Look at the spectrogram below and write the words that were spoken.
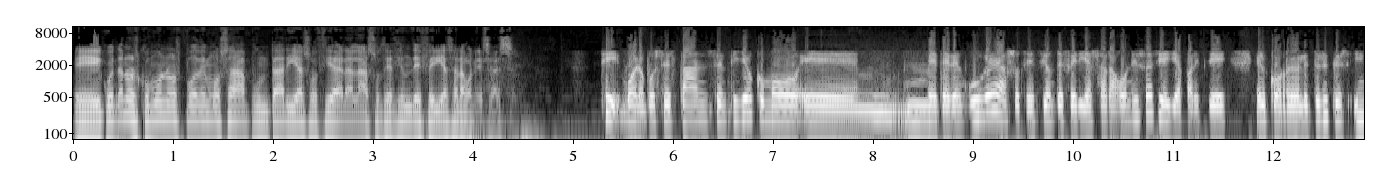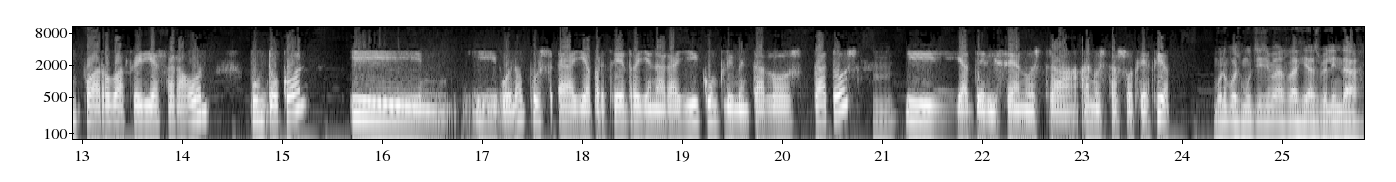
eh, cuéntanos cómo nos podemos apuntar y asociar a la Asociación de Ferias Aragonesas. Sí, bueno, pues es tan sencillo como eh, meter en Google Asociación de Ferias Aragonesas y ahí aparece el correo electrónico que es info arroba y, y, bueno, pues ahí aparece rellenar allí, cumplimentar los datos mm. y adherirse a nuestra, a nuestra asociación. Bueno, pues muchísimas gracias, Belinda.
